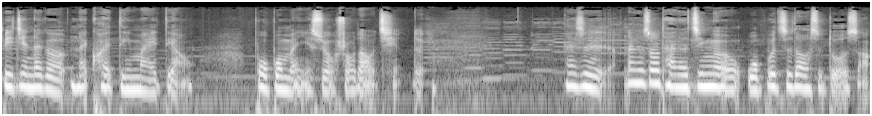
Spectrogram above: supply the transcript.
毕竟那个那块地卖掉，伯伯们也是有收到钱的。但是那个时候谈的金额我不知道是多少，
